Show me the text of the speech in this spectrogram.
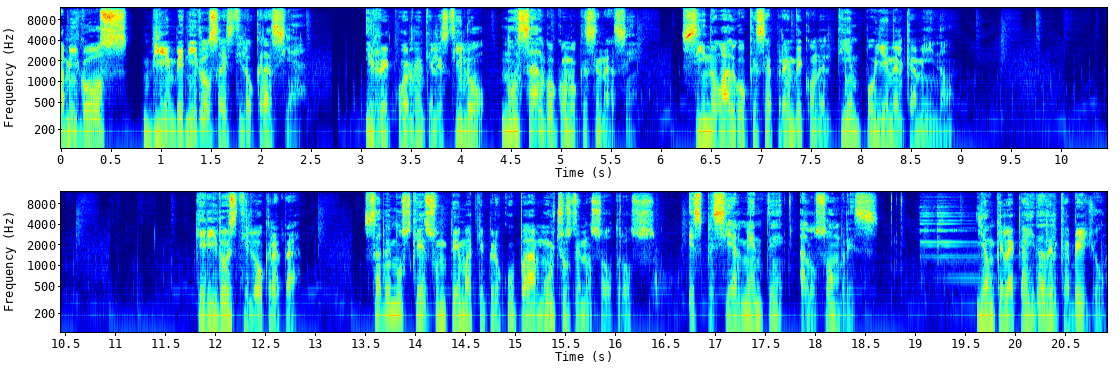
Amigos, bienvenidos a Estilocracia. Y recuerden que el estilo no es algo con lo que se nace, sino algo que se aprende con el tiempo y en el camino. Querido estilócrata, sabemos que es un tema que preocupa a muchos de nosotros, especialmente a los hombres. Y aunque la caída del cabello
